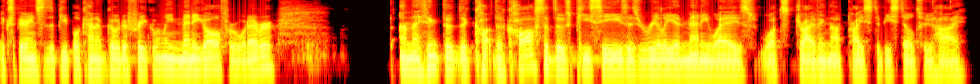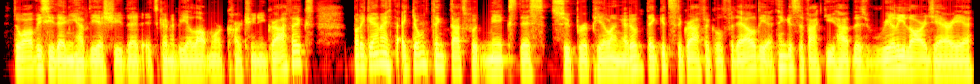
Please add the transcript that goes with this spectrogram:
experiences that people kind of go to frequently, mini golf or whatever. And I think that the co- the cost of those PCs is really in many ways what's driving that price to be still too high. Though obviously then you have the issue that it's going to be a lot more cartoony graphics. But again, I, th- I don't think that's what makes this super appealing. I don't think it's the graphical fidelity. I think it's the fact you have this really large area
